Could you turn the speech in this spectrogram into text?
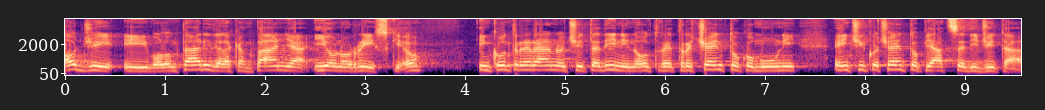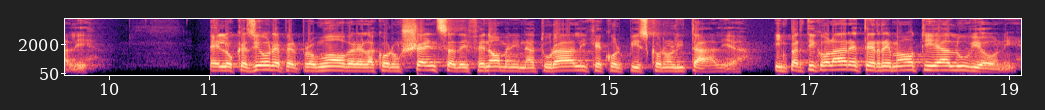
Oggi i volontari della campagna Io non rischio incontreranno i cittadini in oltre 300 comuni e in 500 piazze digitali. È l'occasione per promuovere la conoscenza dei fenomeni naturali che colpiscono l'Italia, in particolare terremoti e alluvioni,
